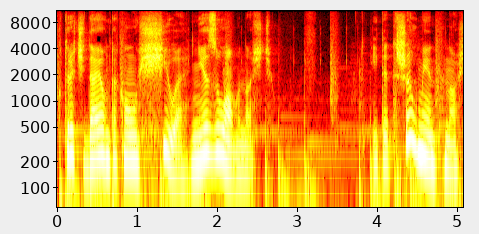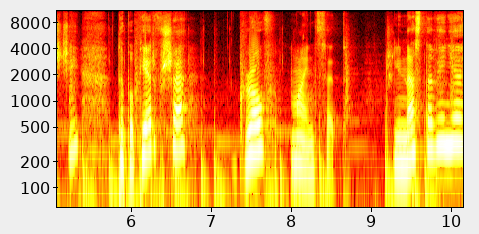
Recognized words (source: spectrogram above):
które ci dają taką siłę, niezłomność. I te trzy umiejętności to po pierwsze growth mindset, czyli nastawienie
